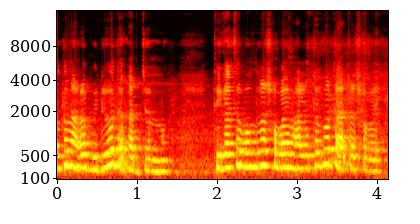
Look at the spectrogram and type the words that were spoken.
নতুন আরও ভিডিও দেখার জন্য। ঠিক আছে বন্ধুরা, সবাই ভালো থেকো, টাটা সবাইকে।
